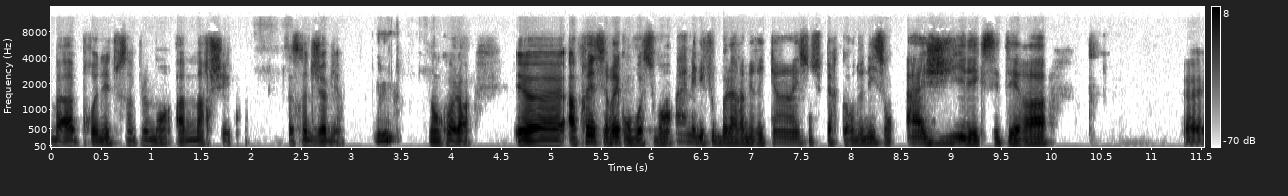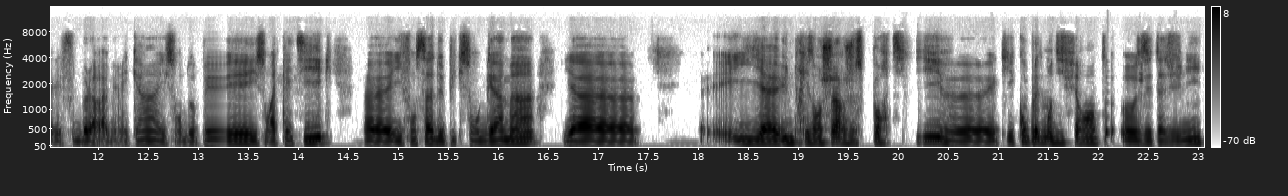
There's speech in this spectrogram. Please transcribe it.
bah, apprenez tout simplement à marcher. Quoi. Ça serait déjà bien. Donc voilà. Et euh, après, c'est vrai qu'on voit souvent Ah, mais les footballeurs américains, ils sont super coordonnés, ils sont agiles, etc. Euh, les footballeurs américains, ils sont dopés, ils sont athlétiques, euh, ils font ça depuis qu'ils sont gamins. Il y a il y a une prise en charge sportive euh, qui est complètement différente aux États-Unis.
